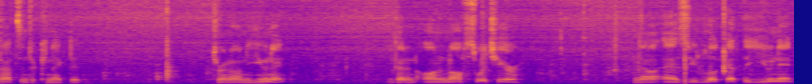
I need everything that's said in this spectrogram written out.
That's interconnected. Turn on the unit. You got an on and off switch here. Now as you look at the unit,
